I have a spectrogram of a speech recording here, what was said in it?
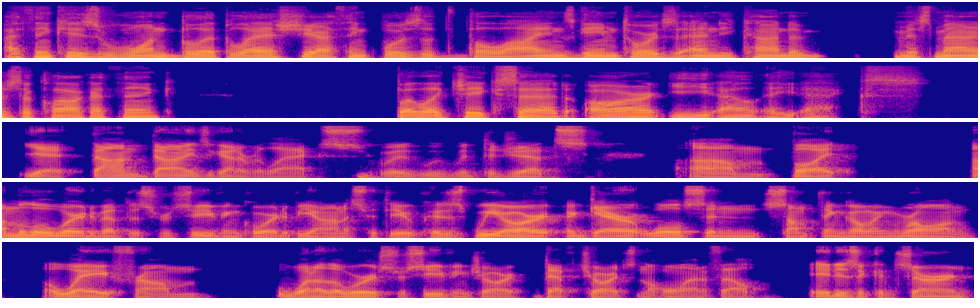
I think his one blip last year, I think was the, Lions game towards the end. He kind of mismanaged the clock, I think. But like Jake said, R E L A X. Yeah, Don Donnie's got to relax with, with with the Jets. Um, but I'm a little worried about this receiving corps to be honest with you because we are a Garrett Wilson something going wrong away from one of the worst receiving chart depth charts in the whole NFL. It is a concern.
